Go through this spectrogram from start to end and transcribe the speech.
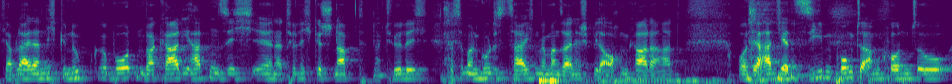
Ich habe leider nicht genug geboten. Bacardi hatten sich äh, natürlich geschnappt. Natürlich. Das ist immer ein gutes Zeichen, wenn man seine Spieler auch im Kader hat. Und er hat jetzt sieben Punkte am Konto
